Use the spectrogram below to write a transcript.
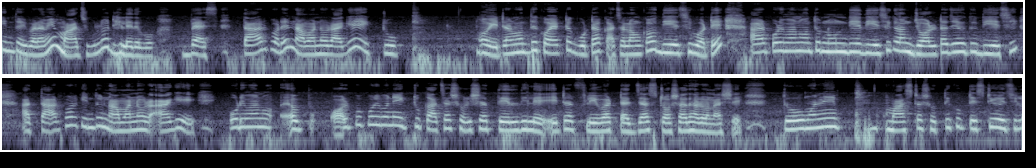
কিন্তু এবার আমি মাছগুলো ঢেলে দেবো। ব্যাস, তারপরে নামানোর আগে একটু, ও এটার মধ্যে কয়েকটা গোটা কাঁচা লঙ্কাও দিয়েছি বটে। আর পরিমাণ মতো নুন দিয়ে দিয়েছি, কারণ জলটা যেহেতু দিয়েছি। আর তারপর কিন্তু নামানোর আগে পরিমাণ, অল্প পরিমাণে একটু কাঁচা সরিষার তেল দিলে এটার ফ্লেভারটা জাস্ট অসাধারণ আসে। তো মানে মাছটা সত্যি খুব টেস্টি হয়েছিল।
